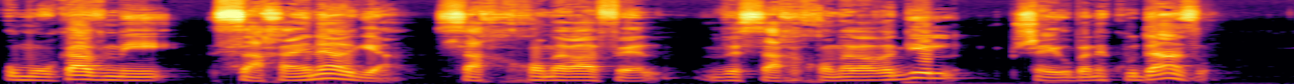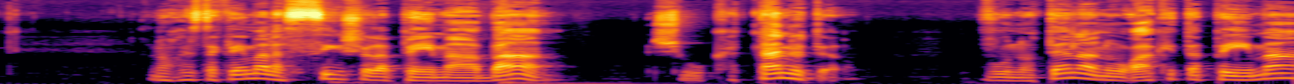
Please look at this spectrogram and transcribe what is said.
הוא מורכב מסך האנרגיה, סך החומר האפל וסך החומר הרגיל שהיו בנקודה הזו. אנחנו מסתכלים על השיא של הפעימה הבאה, שהוא קטן יותר, והוא נותן לנו רק את הפעימה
